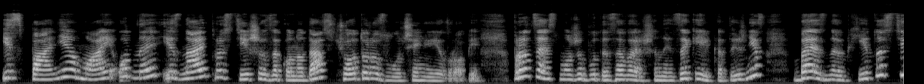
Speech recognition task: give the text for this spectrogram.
Іспанія має одне із найпростіших законодавств щодо розлучень у Європі. Процес може бути завершений за кілька тижнів без необхідності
